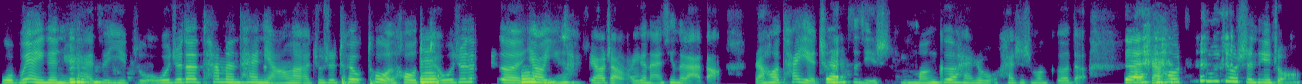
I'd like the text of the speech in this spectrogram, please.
我不愿意跟女孩子一组，我觉得她们太娘了，就是推拖我的后腿。我觉得这个要赢还是要找一个男性的搭档。然后他也称自己是萌哥还是还是什么哥的。对。然后猪猪就是那种，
